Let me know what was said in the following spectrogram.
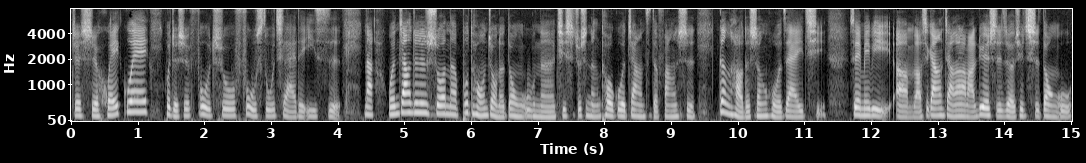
就是回归或者是复出、复苏起来的意思。那文章就是说呢，不同种的动物呢，其实就是能透过这样子的方式，更好的生活在一起。所以 maybe，嗯，老师刚刚讲到了嘛，掠食者去吃动物，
